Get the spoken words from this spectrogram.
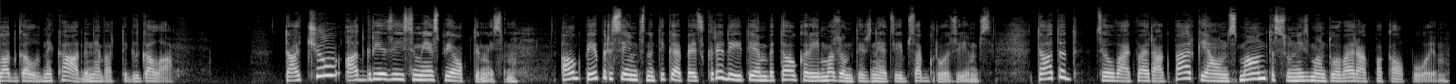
Latgala nekādi nevar tikt galā. Taču atgriezīsimies pie optimisma. Aug pieprasījums ne tikai pēc kredītiem, bet aug arī mazumtirdzniecības apgrozījums. Tātad cilvēki vairāk pērk jaunas mantas un izmanto vairāk pakalpojumu.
